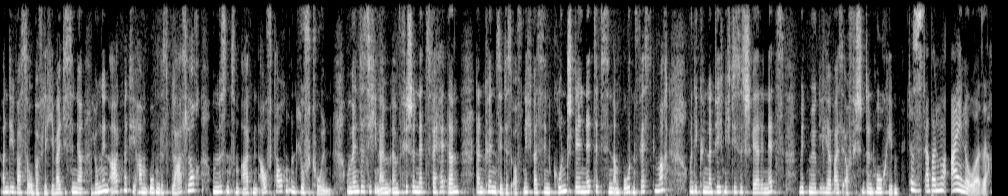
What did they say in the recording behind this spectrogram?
an die Wasseroberfläche, weil die sind ja Lungenatmer, die haben oben das Blasloch und müssen zum Atmen auftauchen und Luft holen. Und wenn sie sich in einem, Fischernetz verheddern, dann können sie das oft nicht, weil es sind Grundstellnetze, die sind am Boden festgemacht und die können natürlich nicht dieses schwere Netz mit möglicherweise auch Fischenden hochheben. Das ist aber nur eine Ursache.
